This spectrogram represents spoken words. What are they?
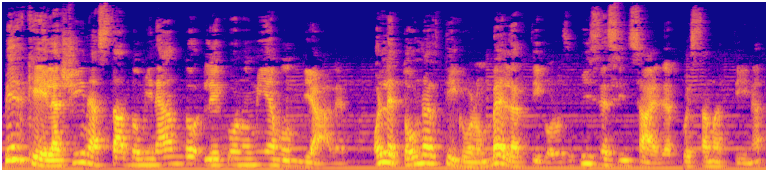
Perché la Cina sta dominando l'economia mondiale? Ho letto un articolo, un bell'articolo su Business Insider questa mattina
